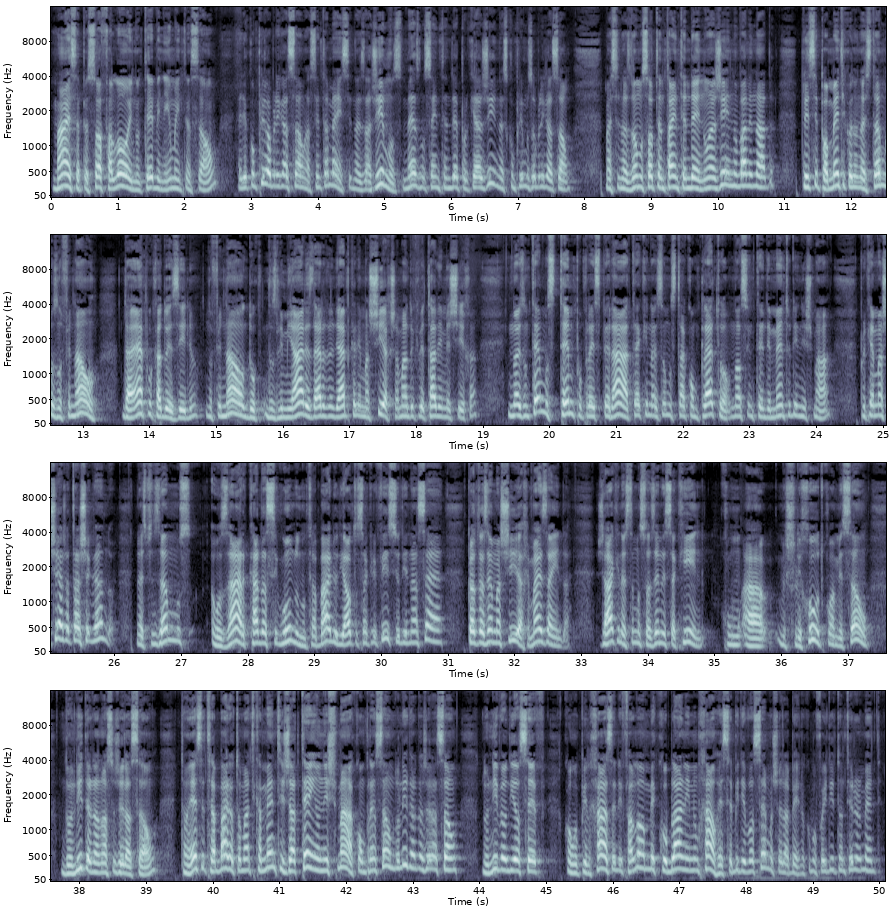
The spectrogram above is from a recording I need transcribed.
Mas se a pessoa falou e não teve nenhuma intenção, ele cumpriu a obrigação. Assim também, se nós agimos, mesmo sem entender por que agir, nós cumprimos a obrigação. Mas se nós vamos só tentar entender e não agir, não vale nada. Principalmente quando nós estamos no final da época do exílio, no final do, dos limiares da, era, da época de Mashiach, chamado Kvetad e Meshiach, nós não temos tempo para esperar até que nós vamos estar completo o nosso entendimento de Nishma, porque Mashiach já está chegando. Nós precisamos usar cada segundo no trabalho de auto-sacrifício de Nasser para trazer Mashiach, mais ainda, já que nós estamos fazendo isso aqui com a Shlichut, com a missão do líder da nossa geração, então esse trabalho automaticamente já tem o Nishma, a compreensão do líder da geração, no nível de Yosef, como Pinchas ele falou, Mekublani recebi de você, Moshe Rabbeinu, como foi dito anteriormente.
